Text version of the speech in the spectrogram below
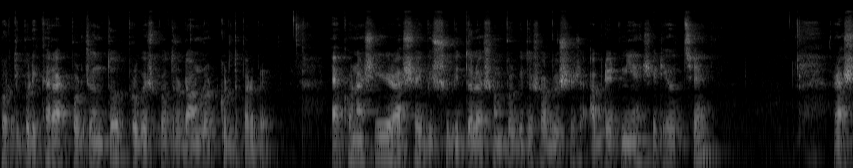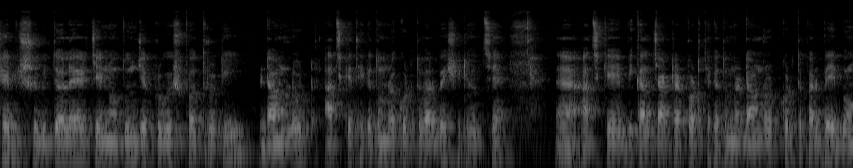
ভর্তি পরীক্ষার আগ পর্যন্ত প্রবেশপত্র ডাউনলোড করতে পারবে। এখন আসি রাজশাহী বিশ্ববিদ্যালয় সম্পর্কিত সর্বশেষ আপডেট নিয়ে, সেটি হচ্ছে রাজশাহী বিশ্ববিদ্যালয়ের যে নতুন যে প্রবেশপত্রটি ডাউনলোড আজকে থেকে তোমরা করতে পারবে, সেটি হচ্ছে আজকে বিকাল চারটার পর থেকে তোমরা ডাউনলোড করতে পারবে এবং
